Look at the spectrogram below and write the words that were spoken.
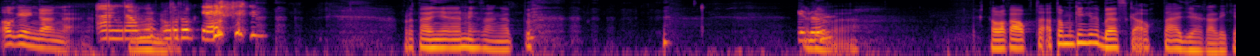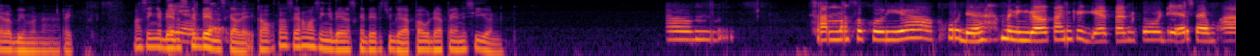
Oke, enggak, enggak, enggak. Ah, kamu Jangan dong. buruk ya. Pertanyaannya sangat gitu. Aduh. Kalau Kak Okta atau mungkin kita bahas Kak Okta aja kali kayak lebih menarik. Masih ngedance Iya, ngedance kali. Kak Okta sekarang masih ngedance ngedance juga apa udah pensiun? Em, sama kuliah aku udah meninggalkan kegiatanku di SMA,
